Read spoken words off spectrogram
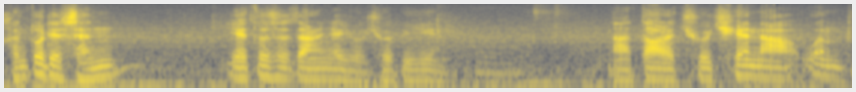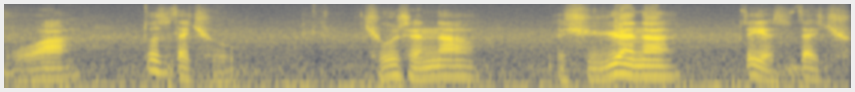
很多的神，也都是让人家有求必应。那到了求签呐、问卜啊，都是在求，求神呐、啊、许愿呐，这也是在求。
